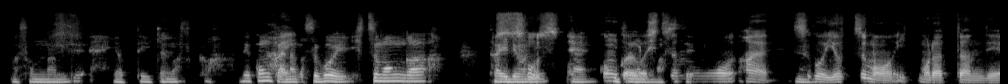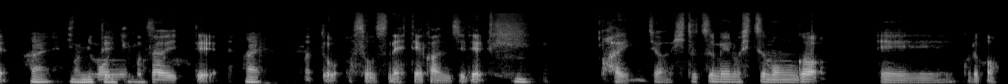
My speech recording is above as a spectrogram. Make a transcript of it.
まあ、そんなんでやっていきますか。で、今回なんかすごい質問が大量に、そうですね。はい今回は質問を、はい、すごい4つもいもらったんで、はい。まあ、質見ていきます。答えて、はい。あと、そうですね、って感じで。うんはい。じゃあ、一つ目の質問が、えー、これか。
